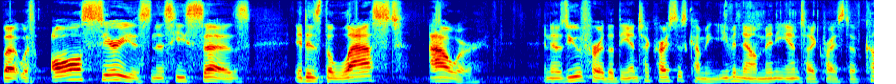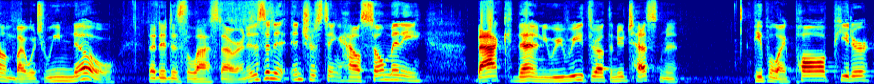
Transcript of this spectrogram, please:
But with all seriousness, he says It is the last hour. And as you've heard that the Antichrist is coming, even now many Antichrists have come, by which we know that it is the last hour. And isn't it interesting how so many back then, we read throughout the New Testament, people like Paul, Peter,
